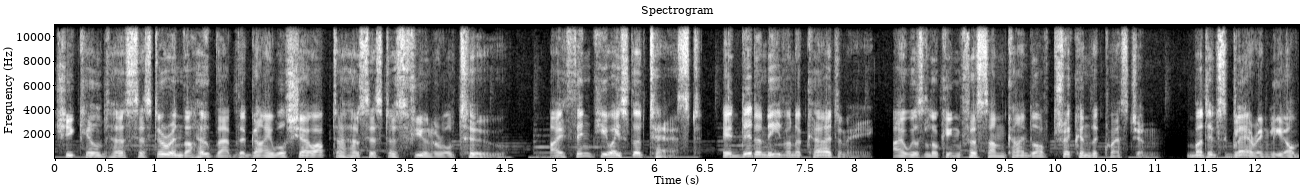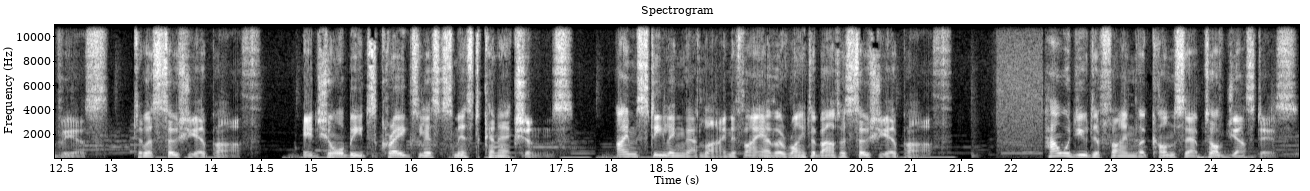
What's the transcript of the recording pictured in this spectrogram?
She killed her sister in the hope that the guy will show up to her sister's funeral too. I think you aced the test. It didn't even occur to me. I was looking for some kind of trick in the question. But it's glaringly obvious. To a sociopath. It sure beats Craigslist's missed connections. I'm stealing that line if I ever write about a sociopath. How would you define the concept of justice?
